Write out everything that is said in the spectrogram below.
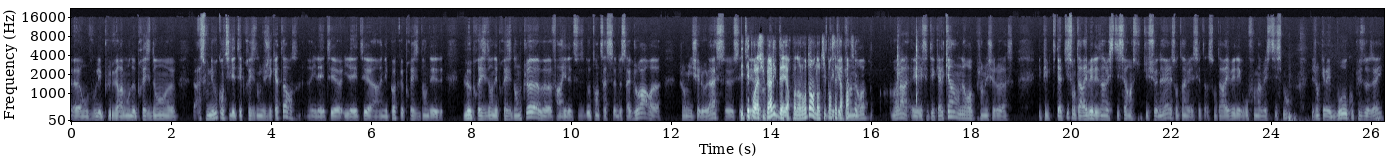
on ne voulait plus vraiment de président. Bah, souvenez-vous quand il était président du G14, il a été, il a été à une époque président des, le président des présidents de club. Enfin, il est d'autant de sa, de sa gloire Jean-Michel Aulas. Euh, il était pour la Super League d'ailleurs pendant longtemps, dont il pensait faire partie. Voilà, et c'était quelqu'un en Europe, Jean-Michel Aulas. Et puis petit à petit sont arrivés les investisseurs institutionnels, sont, sont arrivés les gros fonds d'investissement, des gens qui avaient beaucoup plus d'oseille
